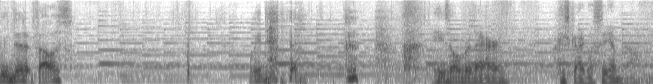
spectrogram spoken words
We did it, fellas. We did it. He's over there, we just gotta go see him now.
